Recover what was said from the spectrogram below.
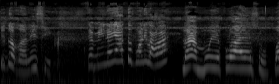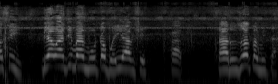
એ તો ઘરે છી. તે મી નહીં આવતો પાણી વાળવા? ના હું એકલો આવ્યો છું. પછી બે વાજી મારો મોટો ભાઈ આવશે. હા સારું જો તમે તા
